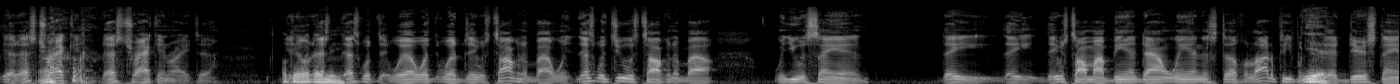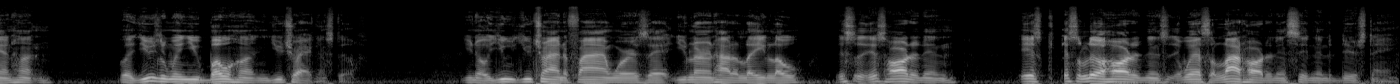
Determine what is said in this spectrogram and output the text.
Yeah, that's tracking. that's tracking right there. You Okay, know, what that that's, mean? That's what. The, well, what what they was talking about. When, that's what you was talking about when you was saying they they they was talking about being downwind and stuff. A lot of people Yeah. do that deer stand hunting, but usually when you bow hunting, you tracking stuff. You know, you you trying to find where it's at. You learn how to lay low. It's it's harder than it's it's a little harder than well, it's a lot harder than sitting in the deer stand,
